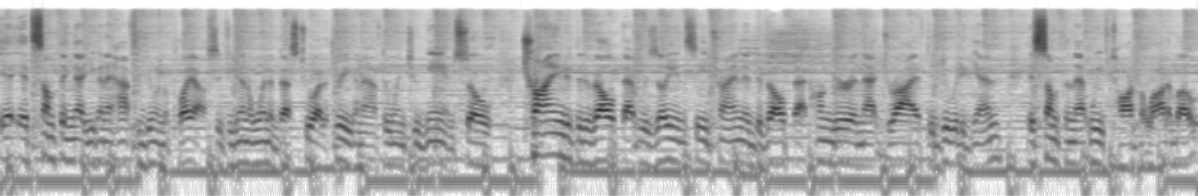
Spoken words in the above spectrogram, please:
it's something that you're going to have to do in the playoffs. If you're going to win a best two out of three, you're going to have to win two games. So trying to develop that resiliency, trying to develop that hunger and that drive to do it again is something that we've talked a lot about,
